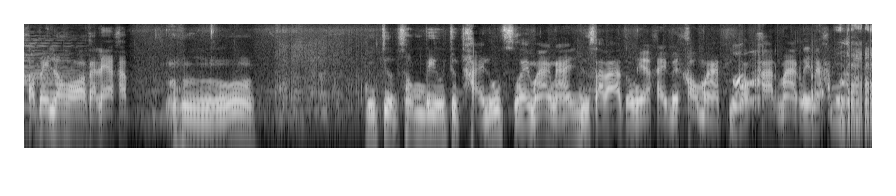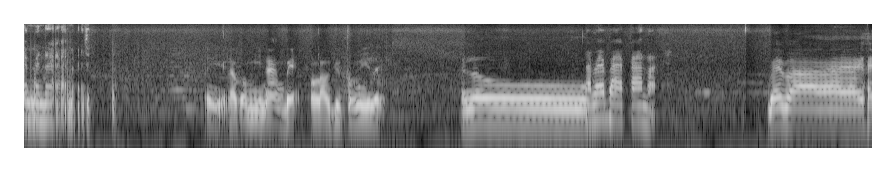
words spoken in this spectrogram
เขาไปรอกันแล้วครับอือหือมีจุดชมวิวจุดถ่ายรูปสวยมากนะ อยู่ศาลาตรงเนี้ยใครไม่เข้ามาถือว่าพลาดมากเลยนะครับไม่ได้ไม่ได้ไม่ได้นี่แล้วก็มีนางแบบของเราอยู่ตรงนี้เลยฮัลโหลทำบายบายป้าหน่อย บายบายใคร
